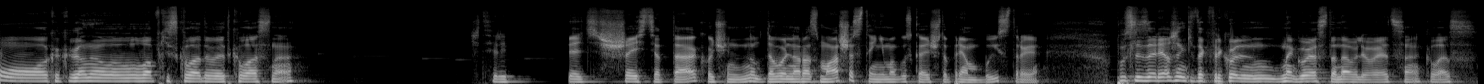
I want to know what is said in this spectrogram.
О, как она лапки складывает, классно. 4, 5, 6 атак. Очень, ну, довольно размашистые. Не могу сказать, что прям быстрые. После заряженки так прикольно ногой останавливается. Класс.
